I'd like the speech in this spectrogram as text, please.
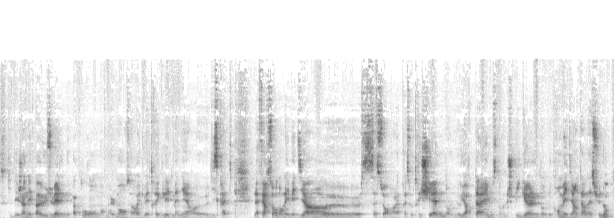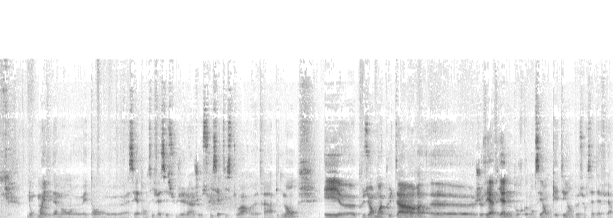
ce qui déjà n'est pas usuel, n'est pas courant. Normalement, ça aurait dû être réglé de manière euh, discrète. L'affaire sort dans les médias, euh, ça sort dans la presse autrichienne, dans le New York Times, dans le Spiegel, dans de grands médias internationaux. Donc moi, évidemment, euh, étant assez attentif à ces sujets-là, je suis cette histoire très rapidement. Et plusieurs mois plus tard, je vais à Vienne pour commencer à enquêter un peu sur cette affaire.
